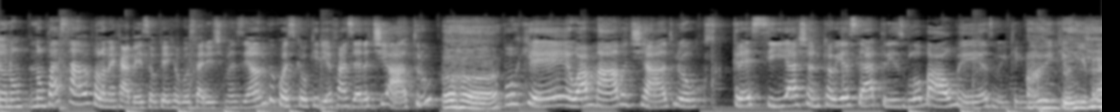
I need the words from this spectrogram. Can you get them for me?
eu não, não passava pela minha cabeça o que, que eu gostaria de fazer. A única coisa que eu queria fazer era teatro. Aham. Porque eu amava teatro, eu cresci achando que eu ia ser atriz global mesmo, entendeu? Ah, e que eu ia pra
